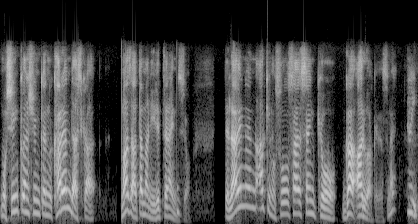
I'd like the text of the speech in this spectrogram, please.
もう瞬間瞬間のカレンダーしかまず頭に入れてないんですよ。で来年の秋の総裁選挙があるわけですね。はい、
